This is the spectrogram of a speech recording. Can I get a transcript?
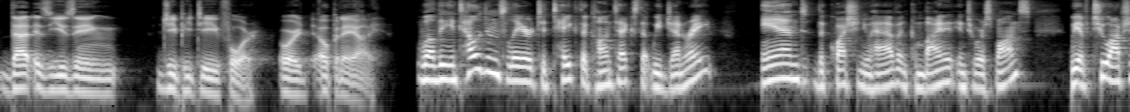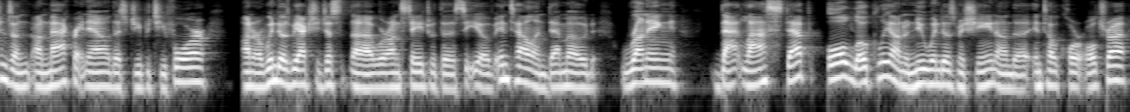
that is using GPT four or OpenAI. Well, the intelligence layer to take the context that we generate and the question you have and combine it into a response. We have two options on, on Mac right now. That's GPT-4. On our Windows, we actually just uh, were on stage with the CEO of Intel and demoed running that last step all locally on a new Windows machine on the Intel Core Ultra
